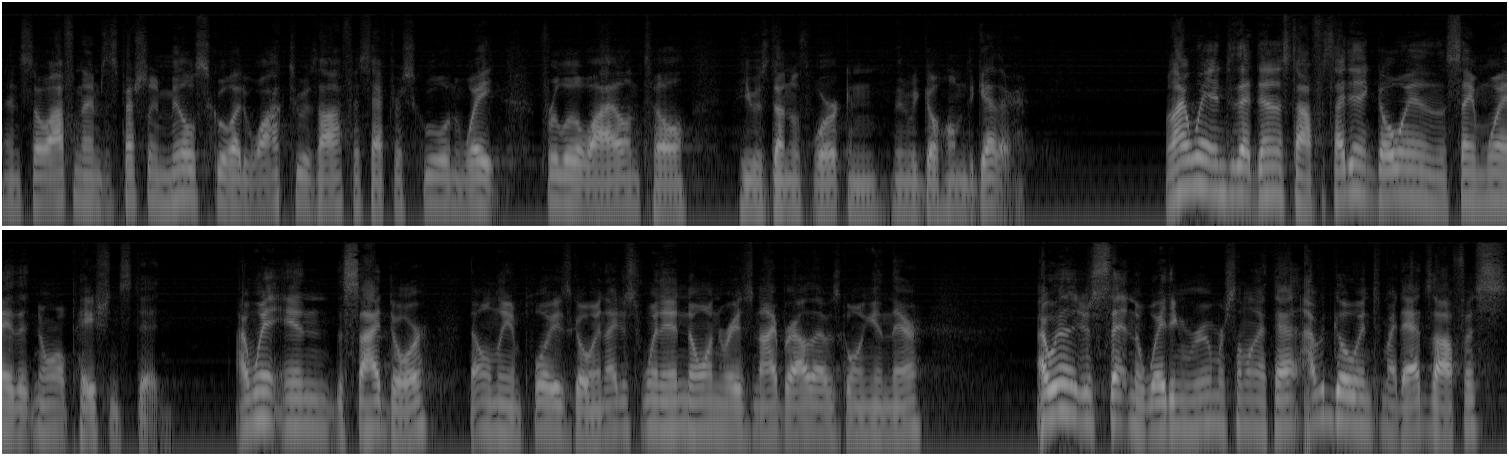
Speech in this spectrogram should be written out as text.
And so oftentimes, especially in middle school, I'd walk to his office after school and wait for a little while until he was done with work, and then we'd go home together. When I went into that dentist office, I didn't go in the same way that normal patients did. I went in the side door that only employees go in. I just went in. No one raised an eyebrow that I was going in there. I wouldn't just sit in the waiting room or something like that. I would go into my dad's office.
